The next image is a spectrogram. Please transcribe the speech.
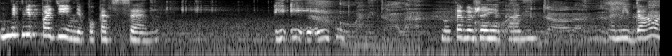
Не від падіння по катсцену. І-і-і. Oh, Ну, у тебе вже є камінь. Амідала.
